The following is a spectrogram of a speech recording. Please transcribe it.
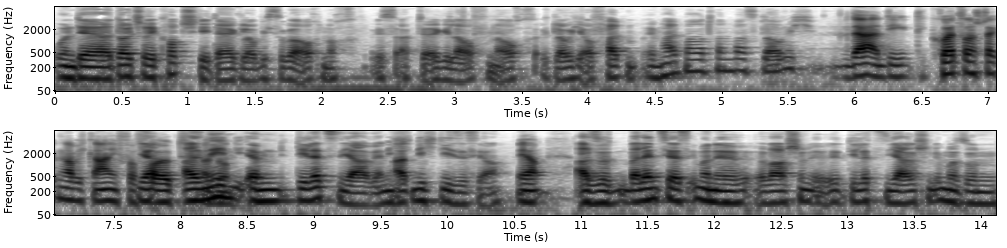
Und der deutsche Rekord steht da, glaube ich, sogar auch noch, ist aktuell gelaufen. Auch, glaube ich, auf Halb, im Halbmarathon war es, glaube ich. Da, die, die kürzeren Strecken habe ich gar nicht verfolgt. Ja, also, also nee, die, ähm, die, letzten Jahre, nicht, also, nicht dieses Jahr. Ja. Also Valencia ist immer eine, war schon die letzten Jahre schon immer so ein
